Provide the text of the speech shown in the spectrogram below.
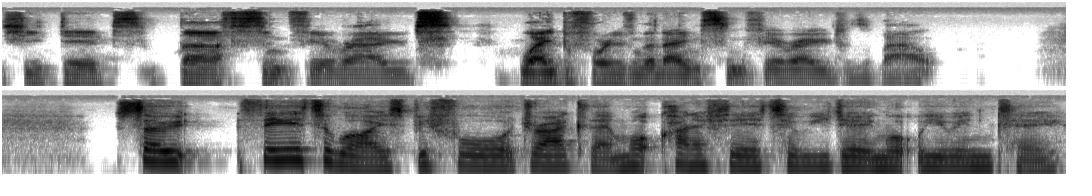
she did birth Cynthia Rhode way before even the name Cynthia Rhode was about. So theatre wise, before drag, then what kind of theatre were you doing? What were you into?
